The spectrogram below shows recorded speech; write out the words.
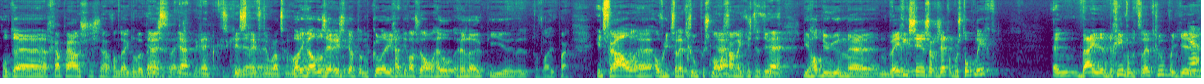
Want uh, Grapperhaus is daar van de week nog mee bezig geweest. ja, begreep ik. Gisteren En, heeft nog wat Wat gehoord. ik wel wil zeggen is, ik had een collega, die was wel heel, heel leuk, die, of leuk, maar in het verhaal over die toiletgroepen, smalle Ja. gangetjes natuurlijk. Ja. Die had nu een, een bewegingssensor gezet op een stoplicht. En bij het begin van de toiletgroep, want je, Ja.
